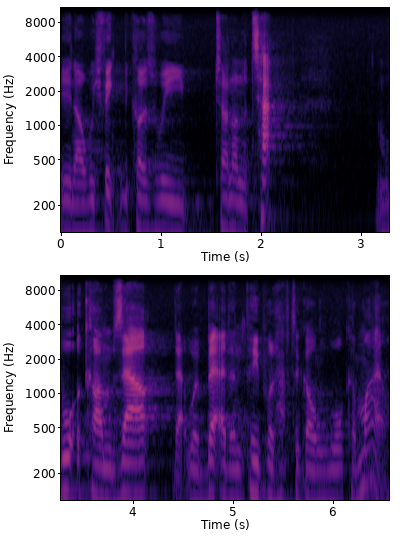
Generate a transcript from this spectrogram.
You know, we think because we turn on the tap, water comes out, that we're better than people have to go and walk a mile.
